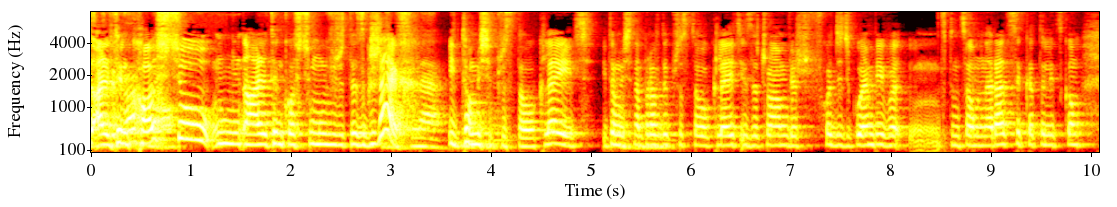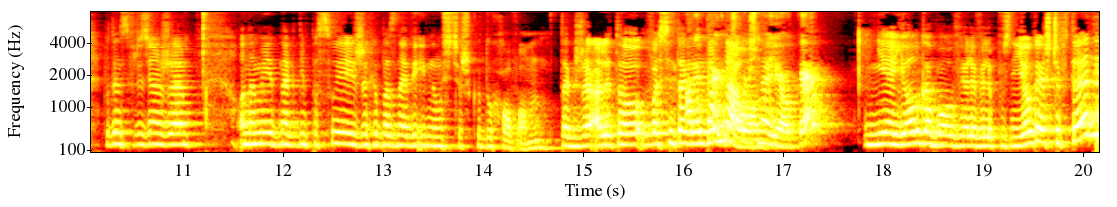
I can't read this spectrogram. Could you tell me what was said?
To, ale ten kościół, no ale ten kościół mówi, że to jest grzech. Źle. I to mi się przestało kleić. I to mi się naprawdę przestało kleić i zaczęłam, wiesz, wchodzić głębiej w, w tą całą narrację katolicką. Potem stwierdziłam, że ona mi jednak nie pasuje i że chyba znajdę inną ścieżkę duchową. Także, ale to właśnie tak Ale tak, wyglądało. poszłaś na jogę? Nie, yoga było o wiele, wiele później. Yoga jeszcze wtedy,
